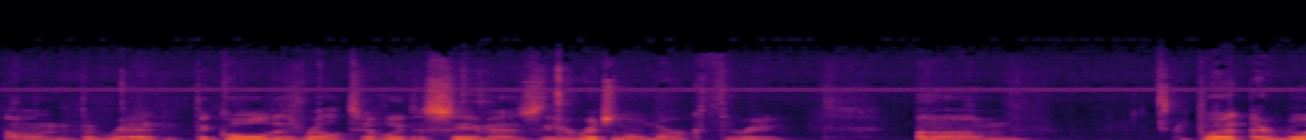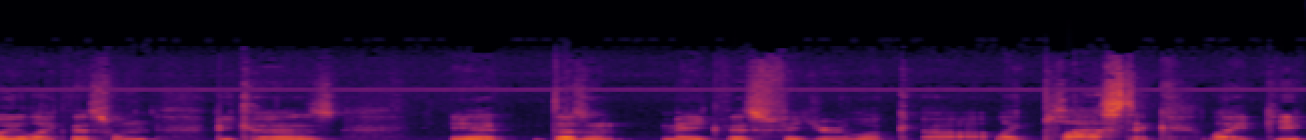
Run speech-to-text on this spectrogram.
on the red. The gold is relatively the same as the original Mark III. Um, but I really like this one because it doesn't make this figure look uh, like plastic. Like you,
